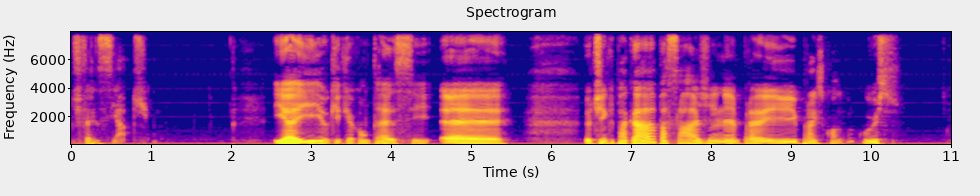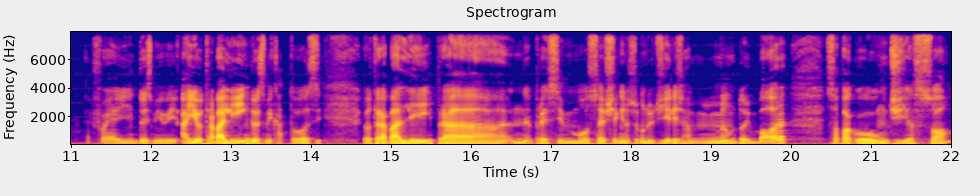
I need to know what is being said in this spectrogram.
diferenciados. E aí, o que que acontece? É eu tinha que pagar a passagem, né, pra ir pra escola e pro curso. Foi aí em 2000. Aí eu trabalhei em 2014. Eu trabalhei pra, né, pra esse moço. Aí eu cheguei no segundo dia, ele já me mandou embora. Só pagou um dia só,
